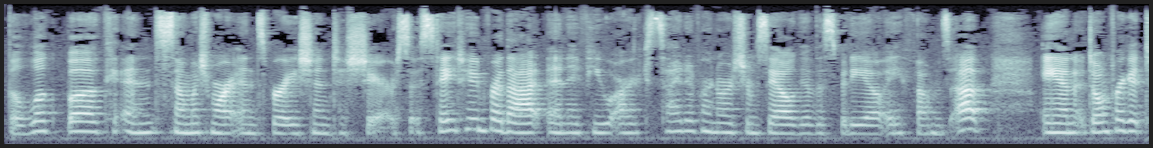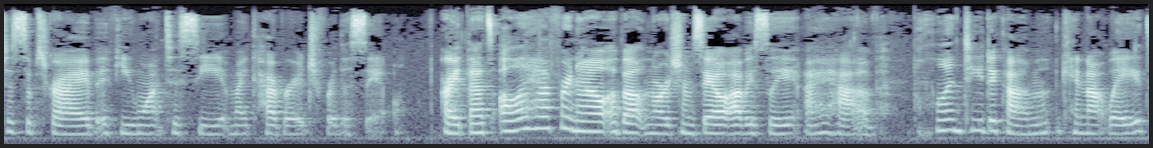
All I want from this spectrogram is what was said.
the lookbook, and so much more inspiration to share. So stay tuned for that. And if you are excited for Nordstrom sale, give this video a thumbs up. And don't forget to subscribe if you want to see my coverage for the sale. All right, that's all I have for now about Nordstrom sale. Obviously, I have plenty to come, cannot wait.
